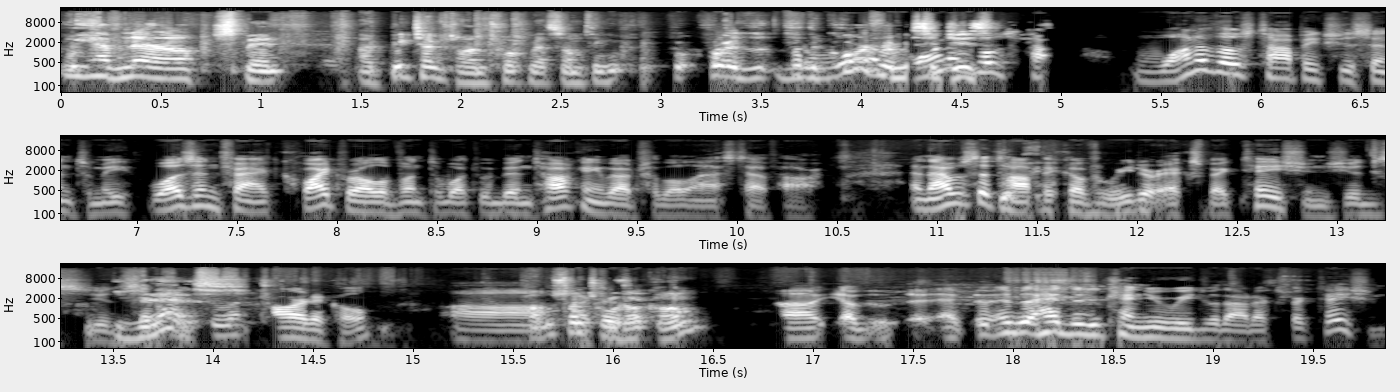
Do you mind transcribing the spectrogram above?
we have now spent a big chunk of time talking about something for the, the, core of our one, message is to- one of those topics you sent to me was, in fact, quite relevant to what we've been talking about for the last half hour, and that was the topic of reader expectations. You'd, you'd sent Yes. an article. Um, published on Tor.com. uh, it had to do can you read without expectation,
